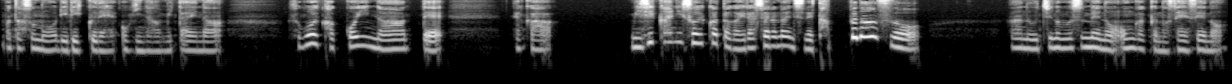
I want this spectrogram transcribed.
またそのリリックで補うみたいな、すごいかっこいいなって、なんか、身近にそういう方がいらっしゃらないんですね。タップダンスを、あの、うちの娘の音楽の先生の、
